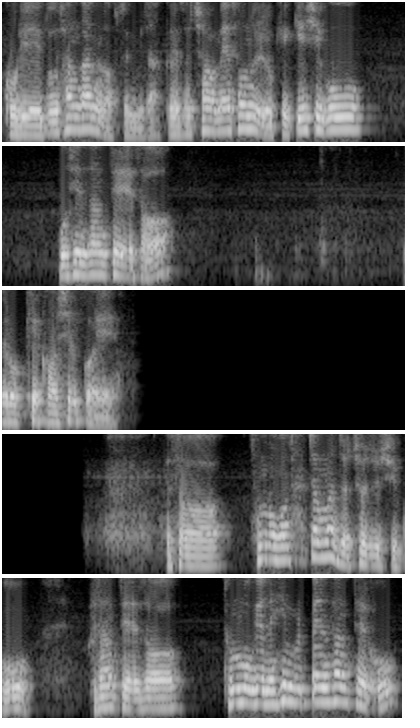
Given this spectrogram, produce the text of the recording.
고리에도 상관은 없습니다. 그래서 처음에 손을 이렇게 끼시고 꼬신 상태에서 이렇게 거실 거예요. 그래서 손목은 살짝만 젖혀주시고 그 상태에서 손목에는 힘을 뺀 상태로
